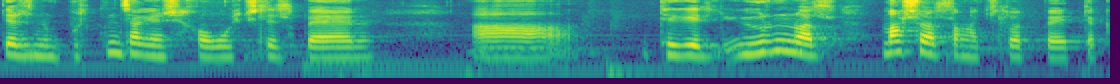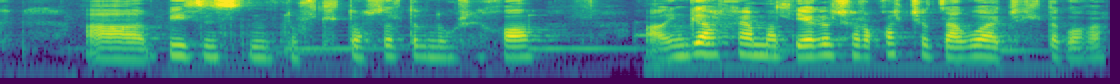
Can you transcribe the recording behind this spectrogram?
дээр нь бүтэн цагийн шахаа үйлчлэл байна. Аа тэгэл ер нь бол маш олон ажлууд байдаг. Аа бизнесэнд хүртэл тусалдаг нөхрийнхөө ингээ харах юм бол яг л шургуулч загвар ажилтдаг байгаа.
